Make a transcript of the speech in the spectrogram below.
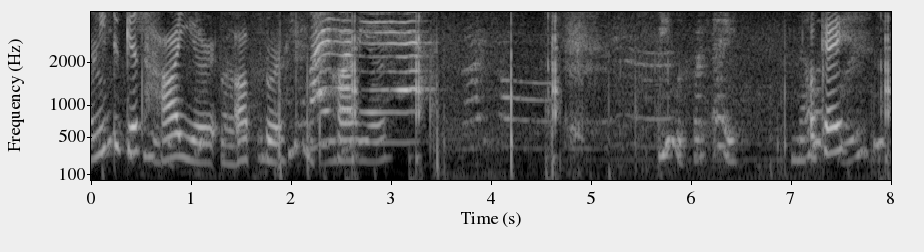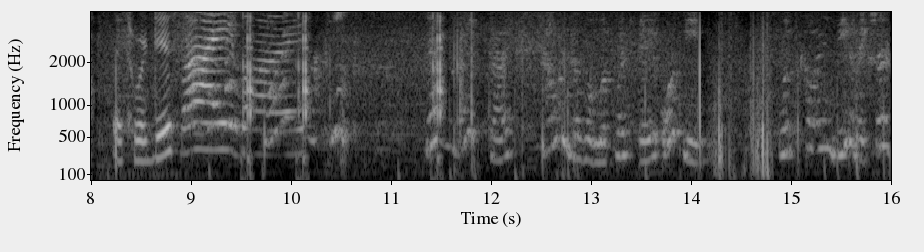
I need to get higher, upper, higher. B looks like A. Now Okay. let's learn Z. Let's wear this. Yeah, you're right, Sky. That one doesn't look like A or B. Let's color in D to make sure.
